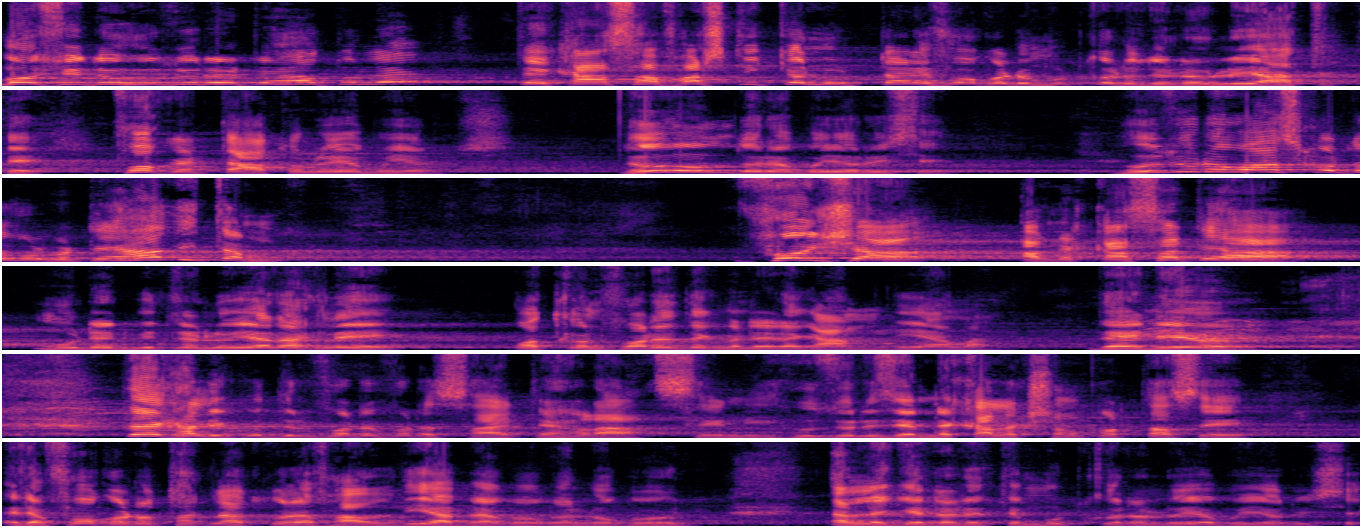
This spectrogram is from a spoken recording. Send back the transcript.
মসজিদে হুজুরে টেহা তুলে, তে কাঁচা ফাস্টিকা নুটটারে ফকেটে মুট করে ধরে লইয়া হাতে ফকেটটা হাতে লইয়া বইয়া রয়েছে ধুম ধরে বইয়া রয়েছে হুজুরে ওয়াজ করতে পারব টেহা দিতাম না। পয়সা, আপনি কাঁচা টেহা মুডের ভিতরে লইয়া রাখলে কতক্ষণ পরে দেখবেন এটা গাম দিয়া না দেনিও তে খালি কুদির পরে পরে চাই টেহারা শ্রেণি হুজুরি যেমনি কালেকশন করতেছে, এটা ফকটও থাকলে হাত করে ফাল দিয়া ব্যাগ লোক তার লেগে মুট করে লইয়া বইয়া রয়েছে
